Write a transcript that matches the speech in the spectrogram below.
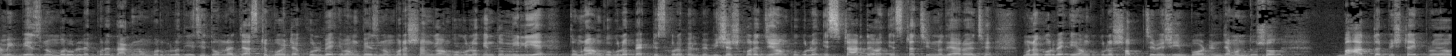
আমি পেজ নম্বর উল্লেখ করে দাগ নম্বরগুলো দিয়েছি, তোমরা জাস্ট বইটা খুলবে এবং পেজ নম্বরের সঙ্গে অঙ্কগুলো কিন্তু মিলিয়ে তোমরা অঙ্কগুলো প্র্যাকটিস করে ফেলবে। বিশেষ করে যে অঙ্কগুলো স্টার দেওয়া স্টার চিহ্ন দেওয়া রয়েছে, মনে করবে এই অঙ্কগুলো সবচেয়ে বেশি ইম্পর্টেন্ট যেমন দুশো বাহাত্তর পৃষ্ঠায় প্রয়োগ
